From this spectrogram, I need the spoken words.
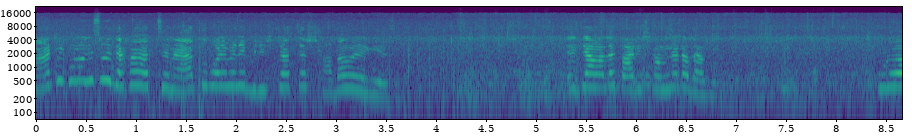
মাঠে কোনো কিছুই দেখা যাচ্ছে না। এত পরিমাণে বৃষ্টি হচ্ছে সাদা হয়ে গিয়েছে। এই যে আমাদের বাড়ির সামনেটা দেখো। পুরো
